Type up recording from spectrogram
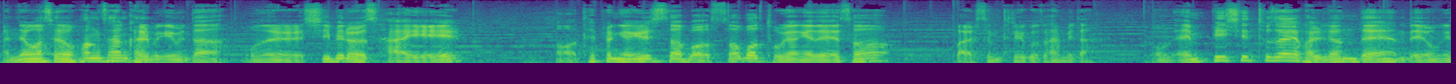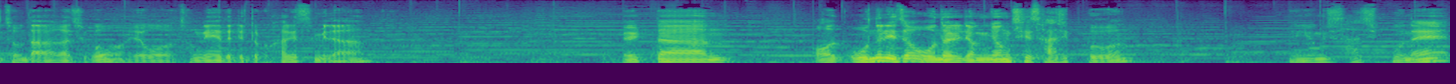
안녕하세요. 황산갈매기입니다. 오늘 11월 4일 어, 태평양 1서버 서버 동향에 대해서 말씀드리고자 합니다. 오늘 NPC 투자에 관련된 내용이 좀 나와가지고 이거 정리해드리도록 하겠습니다. 일단 어, 오늘이죠. 오늘 00시 40분. 00시 40분에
